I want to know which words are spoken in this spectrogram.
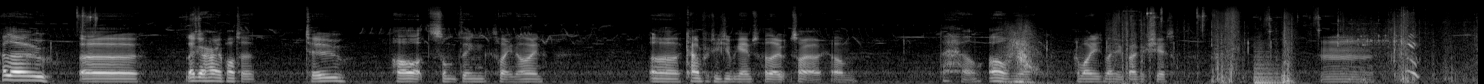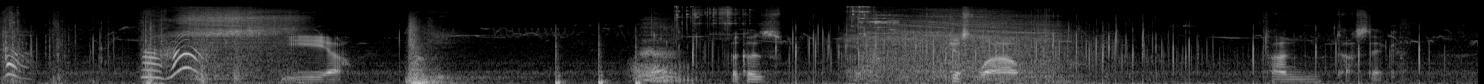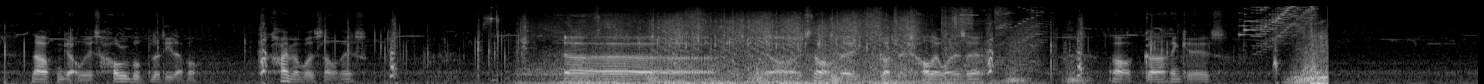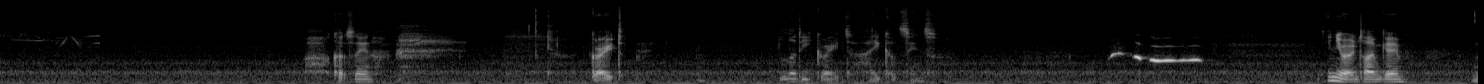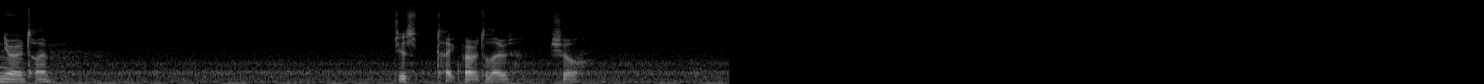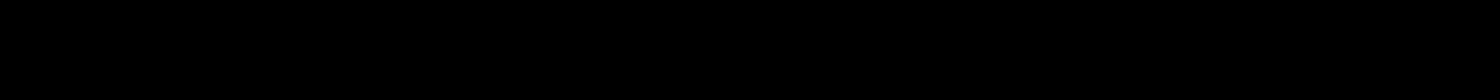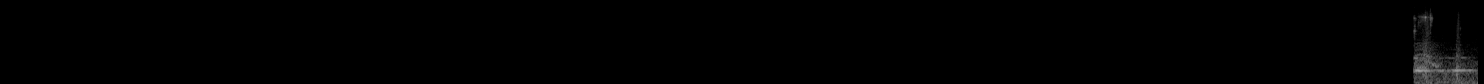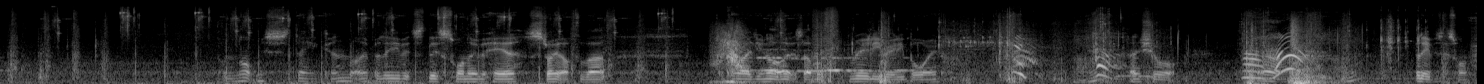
Hello, uh, Lego Harry Potter 2, part something, 29. Uh, Camp for YouTuber Games. Hello, sorry, um, the hell? Oh, yeah, Hermione's magic bag of shit. Hmm. Yeah. Because, just wow. Fantastic. Now I can get on this horrible bloody level. I can't remember what this level is. Uh, no, it's not the Godric's Hollow one, is it? Oh god, I think it is. Cutscene. Great. Bloody great. I hate cutscenes. In your own time, game. In your own time. Just take forever to load, sure. I'm not mistaken, I believe it's this one over here, straight off the bat. I do not like this level. Really, really boring. And short. I believe it's this one.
